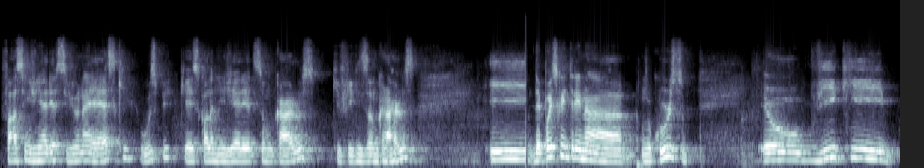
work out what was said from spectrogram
faço Engenharia Civil na ESC, USP, que é a Escola de Engenharia de São Carlos, que fica em São Carlos. E depois que eu entrei na... no curso, eu vi que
